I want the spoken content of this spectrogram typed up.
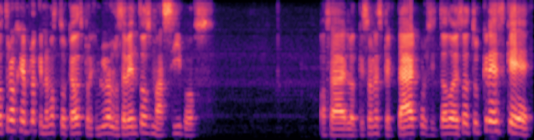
otro ejemplo que no hemos tocado es, por ejemplo, los eventos masivos. O sea, lo que son espectáculos y todo eso. ¿Tú crees que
